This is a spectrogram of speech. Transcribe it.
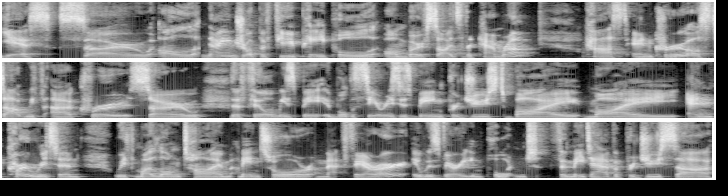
Yes, so I'll name drop a few people on both sides of the camera. cast and crew. I'll start with uh, crew. So the film is being, well, the series is being produced by my, and co written with my longtime mentor, Matt Farrow. It was very important for me to have a producer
